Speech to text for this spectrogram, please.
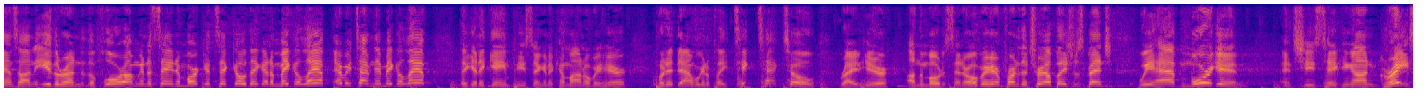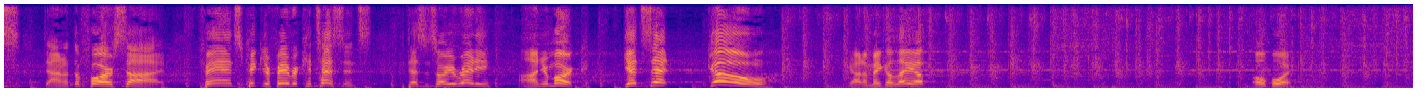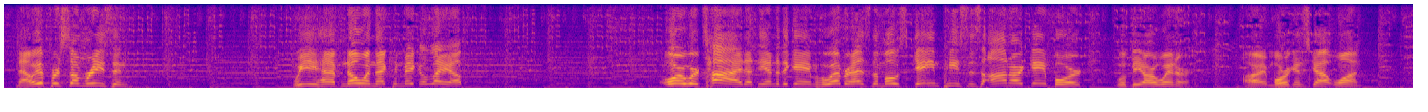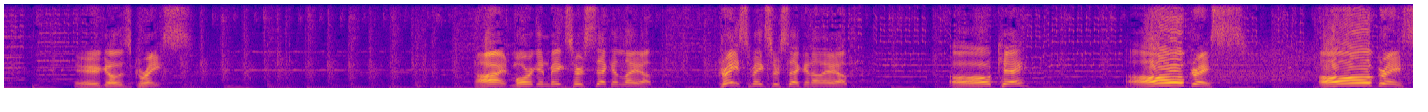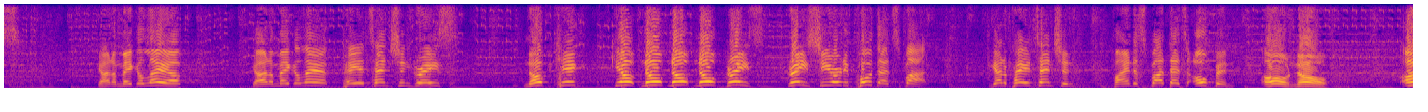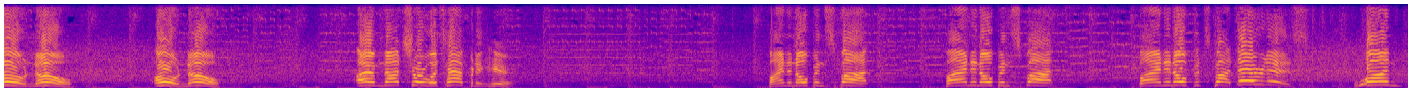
Hands on either end of the floor. I'm going to say to Mark, get set, go. They got to make a layup. Every time they make a layup, they get a game piece. They're going to come on over here, put it down. We're going to play tic tac toe right here on the Moda Center. Over here in front of the Trailblazers bench, we have Morgan, and she's taking on Grace down at the far side. Fans, pick your favorite contestants. Contestants, are you ready? On your mark, get set, go. Got to make a layup. Oh boy. Now, if for some reason we have no one that can make a layup, or we're tied at the end of the game, whoever has the most game pieces on our game board will be our winner. All right, Morgan's got one. Here goes Grace. All right, Morgan makes her second layup. Grace makes her second layup. Okay. Oh, Grace. Oh, Grace. Got to make a layup. Got to make a layup. Pay attention, Grace. Nope, kick. Nope, nope, nope, nope. Grace. Grace, she already pulled that spot. You got to pay attention. Find a spot that's open. Oh, no. Oh, no. Oh, no. I am not sure what's happening here. Find an open spot. Find an open spot. Find an open spot. There it is. One,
